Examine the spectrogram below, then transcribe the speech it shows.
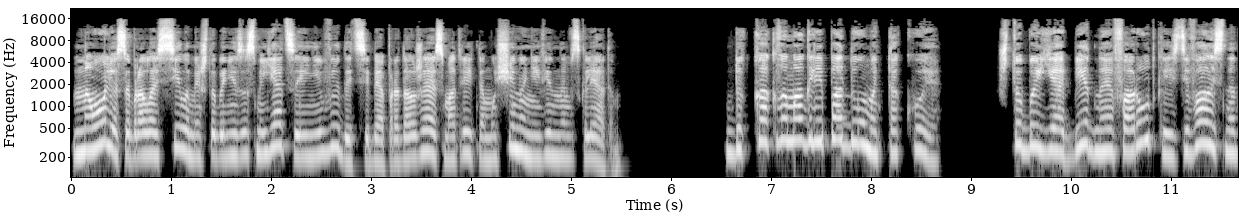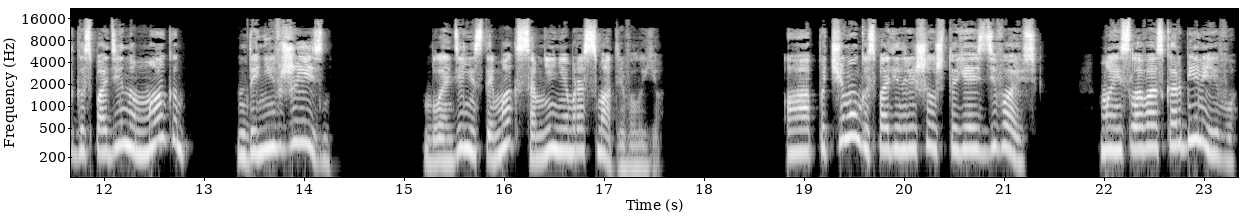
но Оля собралась силами, чтобы не засмеяться и не выдать себя, продолжая смотреть на мужчину невинным взглядом. «Да как вы могли подумать такое? Чтобы я, бедная форутка, издевалась над господином магом? Да не в жизнь!» Блондинистый маг с сомнением рассматривал ее. «А почему господин решил, что я издеваюсь? Мои слова оскорбили его?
